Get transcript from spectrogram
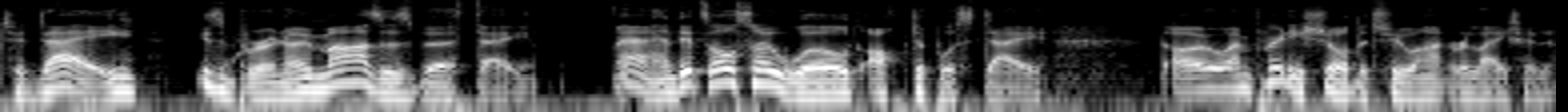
Today is Bruno Mars's birthday. And it's also World Octopus Day, though I'm pretty sure the two aren't related.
